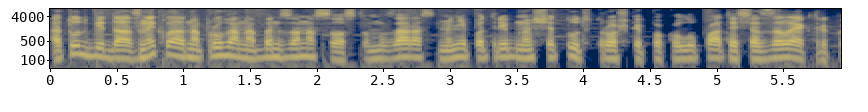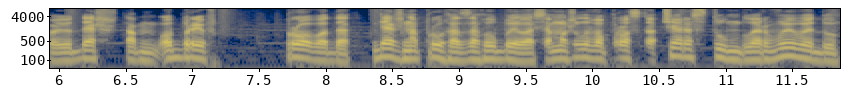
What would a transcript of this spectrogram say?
А тут біда, зникла напруга на бензонасос. Тому зараз мені потрібно ще тут трошки поколупатися з електрикою, де ж там обрив провода, де ж напруга загубилася. Можливо, просто через тумблер виведу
